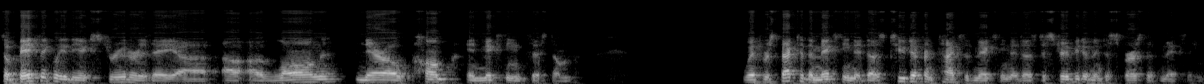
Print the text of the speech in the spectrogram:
So basically the extruder is a, uh, a long, narrow pump and mixing system. With respect to the mixing, it does two different types of mixing. It does distributive and dispersive mixing.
